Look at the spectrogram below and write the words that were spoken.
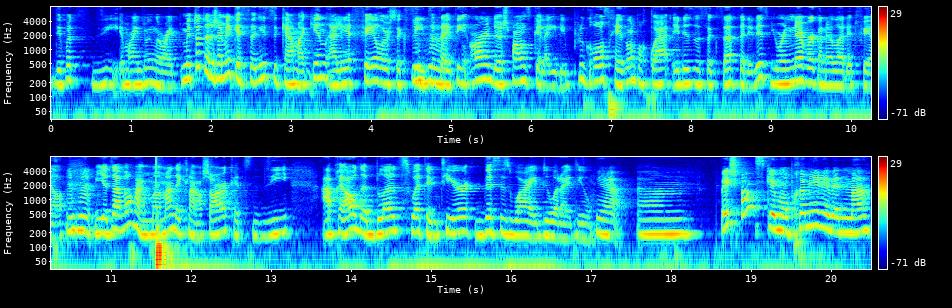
des fois tu te dis, am I doing the right? Mais toi, tu n'as jamais questionné si Karmakin allait fail or succeed. Ça a mm-hmm. été un de, je pense, que les plus grosses raisons pourquoi it is the success that it is. You're never gonna let it fail. Mm-hmm. Mais il y a dû avoir un moment déclencheur que tu te dis, après all the blood, sweat and tears, this is why I do what I do. Yeah. Um, ben, je pense que mon premier événement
